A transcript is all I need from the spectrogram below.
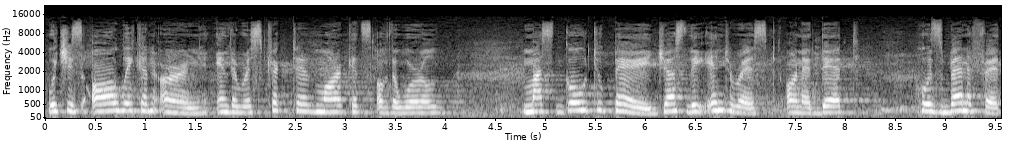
which is all we can earn in the restrictive markets of the world, must go to pay just the interest on a debt whose benefit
